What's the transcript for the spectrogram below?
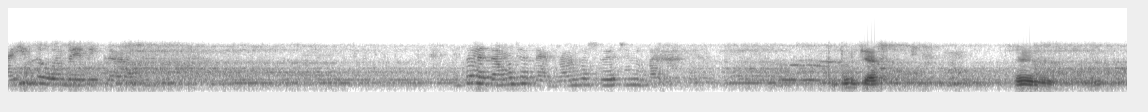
How you doing, baby girl? Esto le da mucha atención, lo estoy echando para Ya. Mm.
